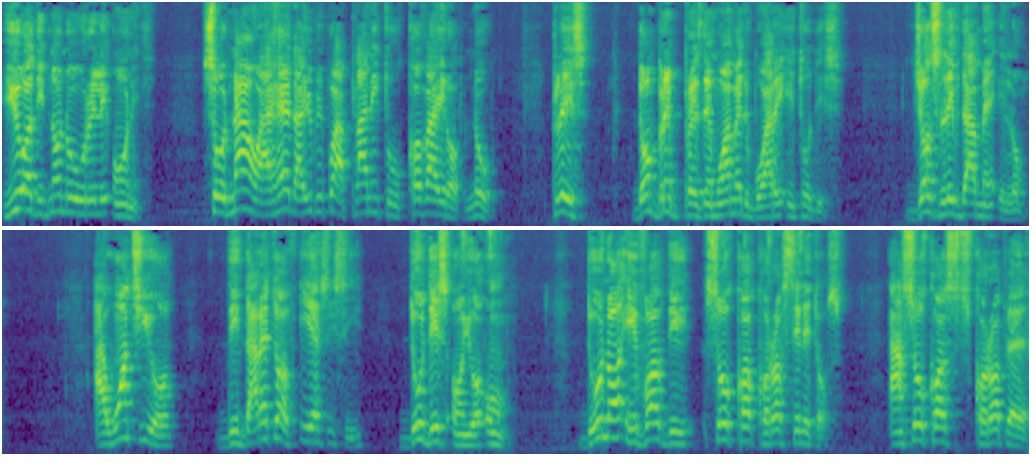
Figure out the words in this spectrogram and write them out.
you all did not know who really own it. So now I heard that you people are planning to cover it up. No. Please, don't bring President Mohamed Buhari into this. Just leave that man alone. I want you, the director of EFCC, do this on your own. Do not involve the so-called corrupt senators and so-called corrupt uh,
